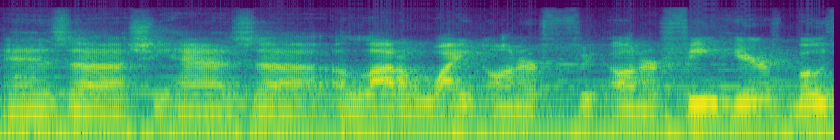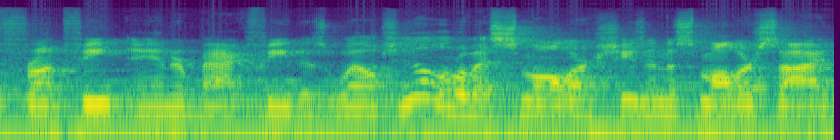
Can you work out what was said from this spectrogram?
is uh, she has uh, a lot of white on her on her feet here, both front feet and her back feet as well. She's a little bit smaller. She's in the smaller side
